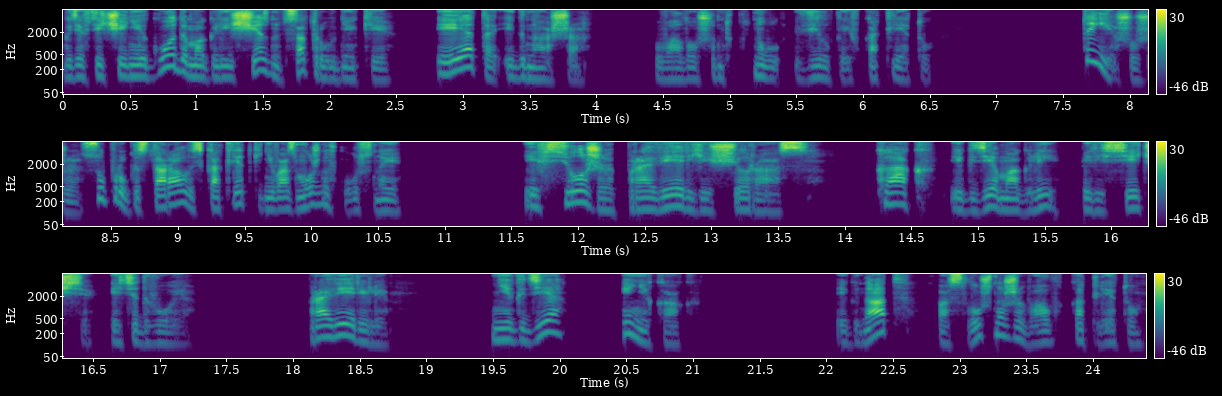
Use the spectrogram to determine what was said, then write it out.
где в течение года могли исчезнуть сотрудники. И это Игнаша. Волошин ткнул вилкой в котлету. «Ты ешь уже. Супруга старалась, котлетки невозможно вкусные. И все же проверь еще раз, как и где могли пересечься эти двое. Проверили. Нигде и никак. Игнат послушно жевал котлету.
